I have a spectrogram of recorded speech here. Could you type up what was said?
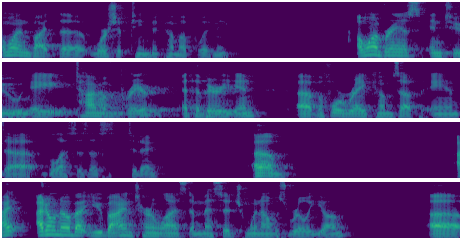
I want to invite the worship team to come up with me. I want to bring us into a time of prayer at the very end uh, before Ray comes up and uh, blesses us today. Um, I, I don't know about you, but I internalized a message when I was really young. Uh,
